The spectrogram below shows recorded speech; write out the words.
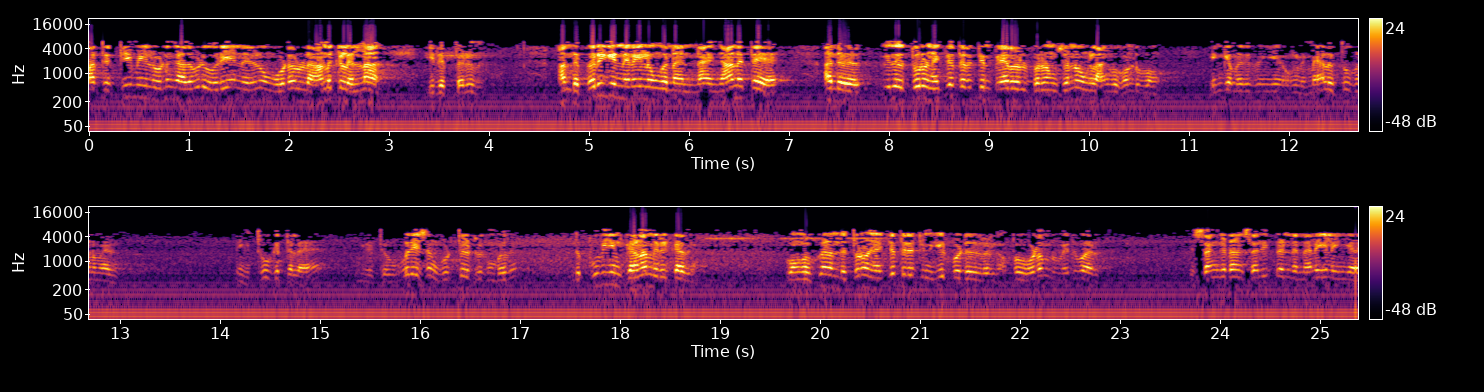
மற்ற தீமையில் ஒடுங்க அதை விட ஒரே நிலையில உங்க உடல் உள்ள அணுக்கள் எல்லாம் இதை பெறுது. அந்த பெருகிய நிறையில் உங்க ஞானத்தை அந்த இது துரு நட்சத்திரத்தின் பேரல் பெறணும்னு சொன்ன உங்களை அங்க கொண்டு போகும். எங்க மதிப்பீங்க? உங்களை மேல தூக்கணுமா நீங்க தூக்கத்துல நீங்க உபதேசம் கொடுத்துட்டு இருக்கும்போது இந்த புவியின் கணம் இருக்காது. உங்களுக்கு அந்த துறை நட்சத்திரத்தின் ஈடுபட்டதில் இருக்கும். அப்போ உடம்பு மெதுவா இருக்கும். இந்த சங்கடம் சலிப்பு என்ற நிலையில இங்க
